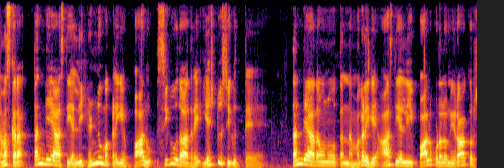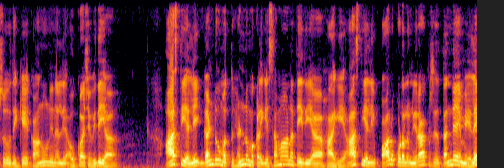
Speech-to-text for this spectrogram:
ನಮಸ್ಕಾರ. ತಂದೆಯ ಆಸ್ತಿಯಲ್ಲಿ ಹೆಣ್ಣು ಮಕ್ಕಳಿಗೆ ಪಾಲು ಸಿಗುವುದಾದರೆ ಎಷ್ಟು ಸಿಗುತ್ತೆ? ತಂದೆಯಾದವನು ತನ್ನ ಮಗಳಿಗೆ ಆಸ್ತಿಯಲ್ಲಿ ಪಾಲು ಕೊಡಲು ನಿರಾಕರಿಸುವುದಕ್ಕೆ ಕಾನೂನಿನಲ್ಲಿ ಅವಕಾಶವಿದೆಯಾ? ಆಸ್ತಿಯಲ್ಲಿ ಗಂಡು ಮತ್ತು ಹೆಣ್ಣು ಮಕ್ಕಳಿಗೆ ಸಮಾನತೆ ಇದೆಯಾ? ಹಾಗೆ ಆಸ್ತಿಯಲ್ಲಿ ಪಾಲು ಕೊಡಲು ನಿರಾಕರಿಸಿದ ತಂದೆಯ ಮೇಲೆ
